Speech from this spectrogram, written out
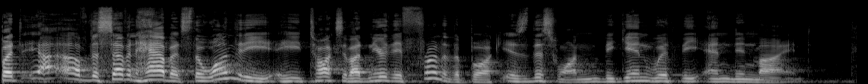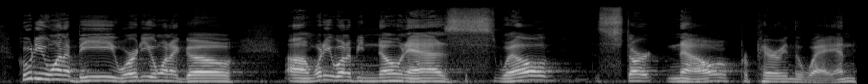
But uh, of the seven habits, the one that he, he talks about near the front of the book is this one begin with the end in mind. Who do you want to be? Where do you want to go? Um, what do you want to be known as? Well, start now preparing the way. And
